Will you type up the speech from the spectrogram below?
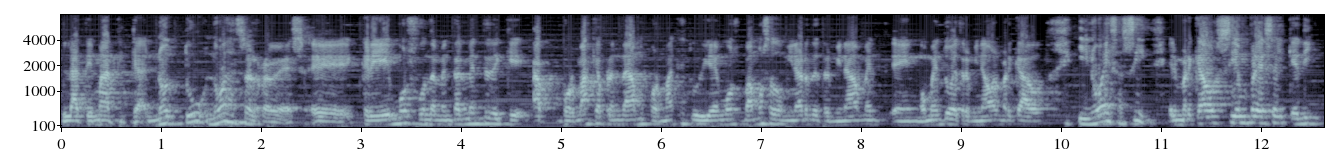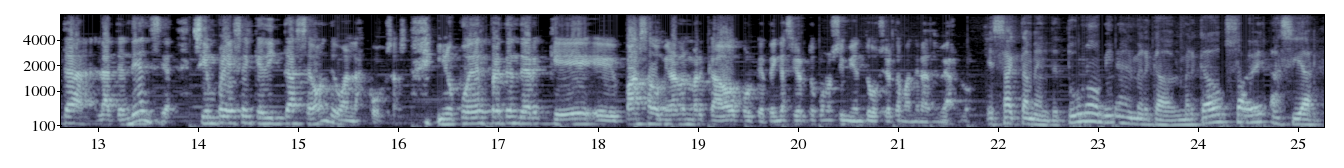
la temática, no tú, no es al revés. Eh, creemos fundamentalmente de que por más que aprendamos, por más que estudiemos, vamos a dominar determinadamente, en momento determinado el mercado. Y no es así. El mercado siempre es el que dicta la tendencia, siempre es el que dicta hacia dónde van las cosas. Y no puedes pretender que eh, vas a dominar el mercado porque tengas cierto conocimiento o cierta manera de verlo. Exactamente, tú no dominas el mercado, el mercado sabe hacia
